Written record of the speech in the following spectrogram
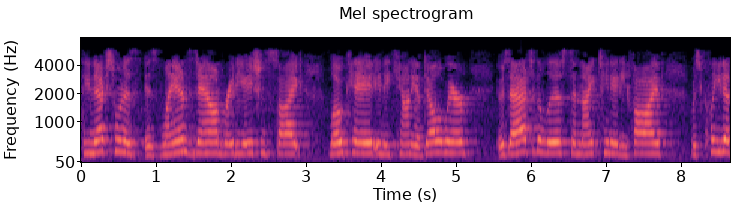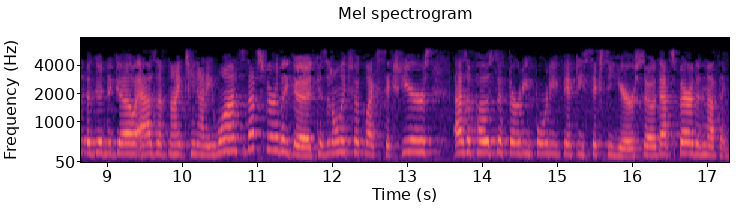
The next one is, is Lansdowne Radiation Site located in the county of Delaware. It was added to the list in 1985, was cleaned up and good to go as of 1991. So that's fairly good because it only took like six years as opposed to 30, 40, 50, 60 years. So that's better than nothing.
